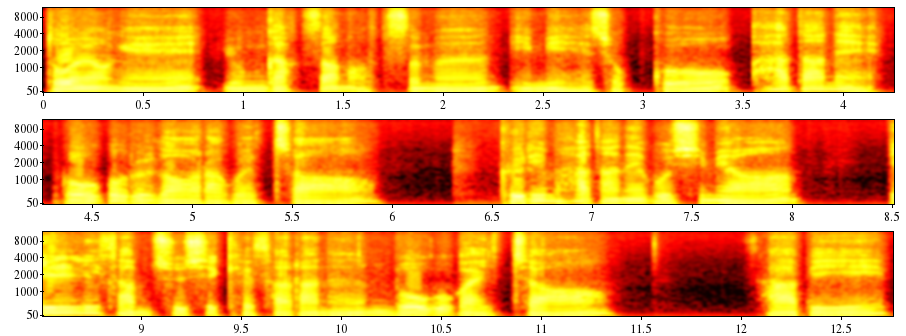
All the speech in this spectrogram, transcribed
도형에 윤곽선 없음은 이미 해줬고 하단에 로고를 넣으라고 했죠. 그림 하단에 보시면 1, 2, 3 주식회사라는 로고가 있죠. 삽입,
